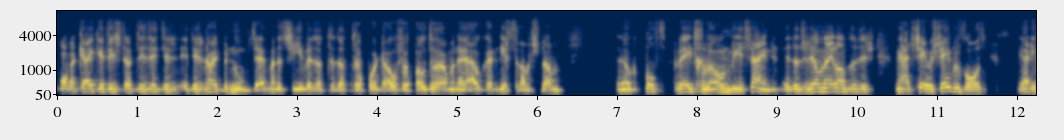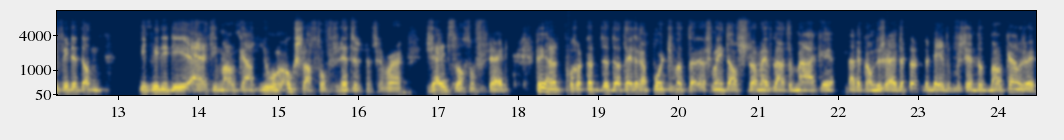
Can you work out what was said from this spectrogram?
Ja, maar kijk, het is, dat, het, is, het is nooit benoemd. Hè? Maar dat zie je dat, dat rapport over poterammen. Elke nicht in Amsterdam en elke pot weet gewoon wie het zijn. Dat is heel Nederland. Dat is, ja, het COC bijvoorbeeld, ja, die vinden dan die vinden die, eigenlijk die Marokkaanse jongeren ook slachtoffers, net als zeg maar, zij het slachtoffer zijn. Nou ja, dat, dat, dat, hele rapport wat de gemeente Amsterdam heeft laten maken, nou, daar kwam dus uit dat 90% dat Marokkanen zijn.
